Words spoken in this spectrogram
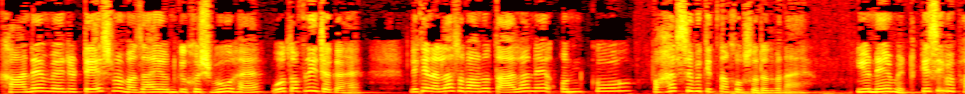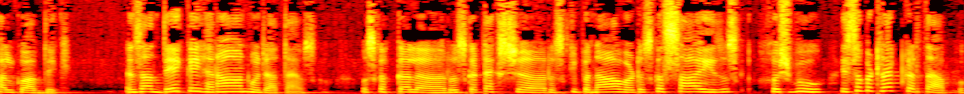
کھانے میں جو ٹیسٹ میں مزہ ہے، ان کی خوشبو ہے، وہ تو اپنی جگہ ہے۔ لیکن اللہ سبحان تعالیٰ نے ان کو باہر سے بھی کتنا خوبصورت بنایا ہے۔ یو نیم اٹ کسی بھی پھل کو آپ دیکھیں۔ انسان دیکھ کے حیران ہو جاتا ہے اس کو۔ اس کا کلر اس کا ٹیکسچر اس کی بناوٹ، اس کا سائز اس کی خوشبو، یہ سب اٹریکٹ کرتا ہے آپ کو۔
